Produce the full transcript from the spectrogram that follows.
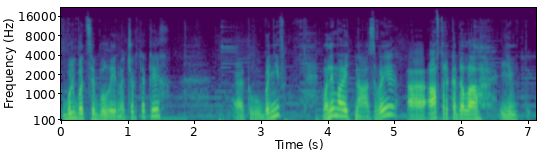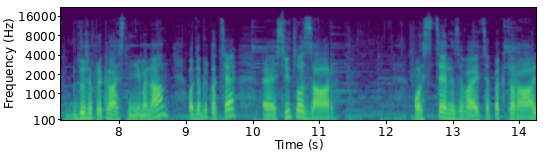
бульбоцибулиночок таких е, клубанів. Вони мають назви. Авторка дала їм дуже прекрасні імена. От, наприклад, це е, світлозар. Ось це називається пектораль.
